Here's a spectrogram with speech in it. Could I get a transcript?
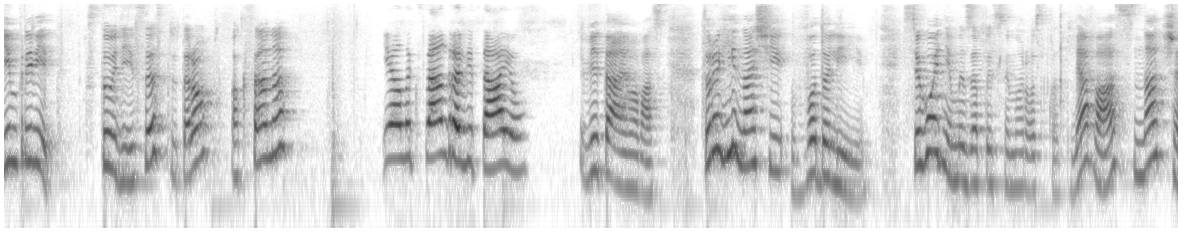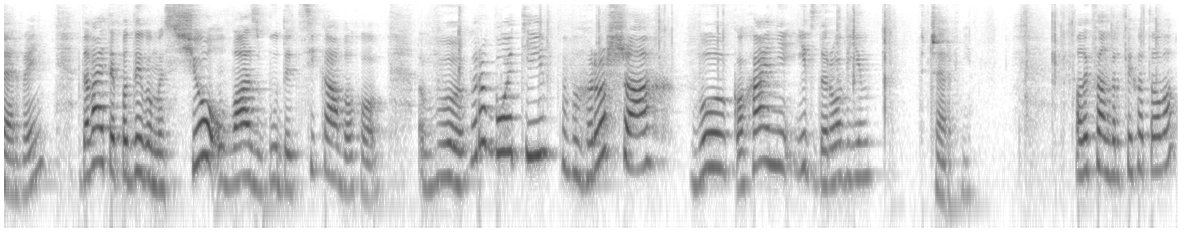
Всім привіт! В студії сестри Таро Оксана. І Олександра, вітаю! Вітаємо вас, дорогі наші водолії. Сьогодні ми записуємо розклад для вас на червень. Давайте подивимось, що у вас буде цікавого в роботі, в грошах, в коханні і в здоров'ї в червні. Олександра, ти готова?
